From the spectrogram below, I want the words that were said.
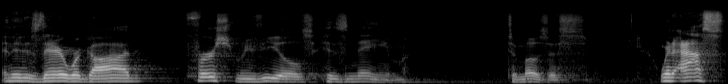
And it is there where God first reveals his name to Moses. When asked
